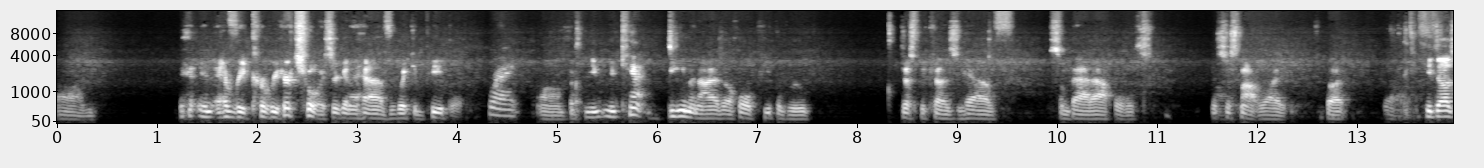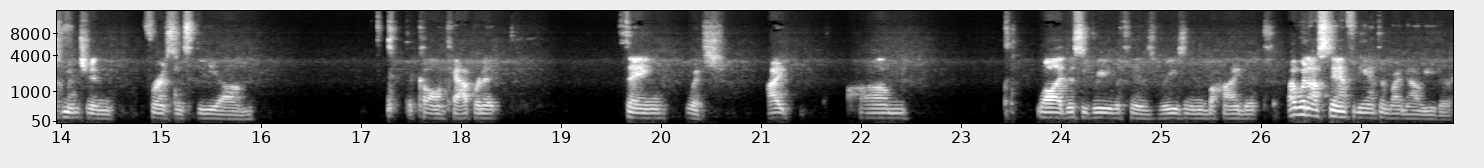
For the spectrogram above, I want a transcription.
um, in every career choice, you're going to have wicked people. Right. Um, but you, you can't demonize a whole people group just because you have some bad apples. It's just not right. But uh, he does mention, for instance, the um, the Colin Kaepernick thing, which I, um, while I disagree with his reasoning behind it, I would not stand for the anthem right now either.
